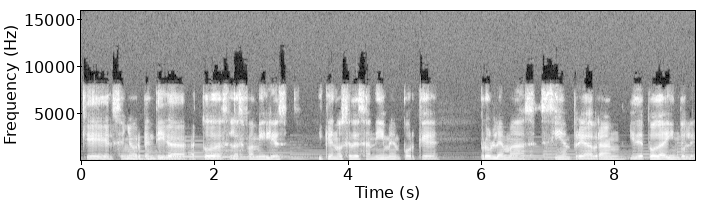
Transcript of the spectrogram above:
Que el Señor bendiga a todas las familias y que no se desanimen porque Problemas siempre habrán y de toda índole.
